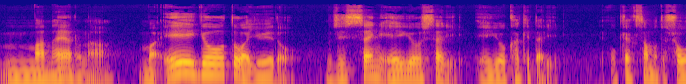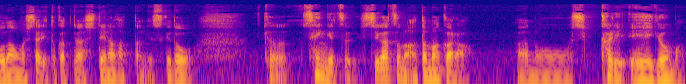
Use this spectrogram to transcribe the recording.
まあなんやろな、まあ、営業とは言えど実際に営業したり営業かけたりお客様と商談をしたりとかっていうのはしてなかったんですけど先月7月の頭からあのしっかり営業マン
